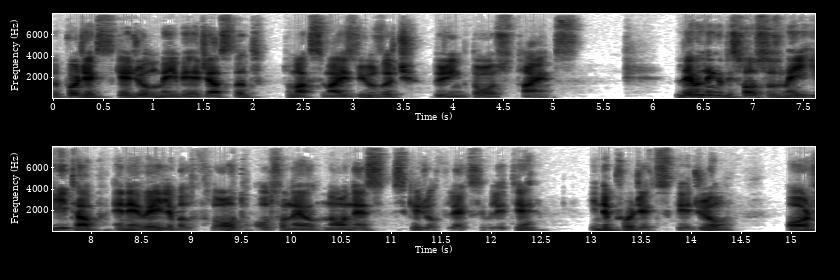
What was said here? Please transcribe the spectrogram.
the project schedule may be adjusted to maximize usage during those times. Leveling resources may eat up any available float, also known as schedule flexibility, in the project schedule or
